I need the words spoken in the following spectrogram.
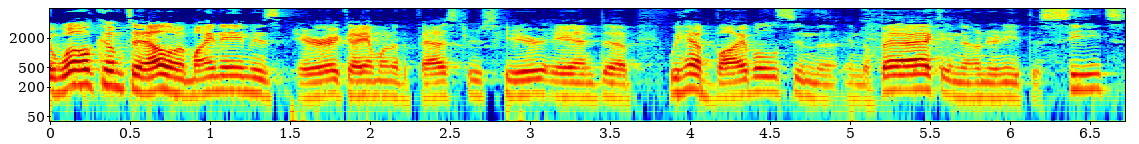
welcome to Element. My name is Eric. I am one of the pastors here, and uh, we have Bibles in the in the back and underneath the seats.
